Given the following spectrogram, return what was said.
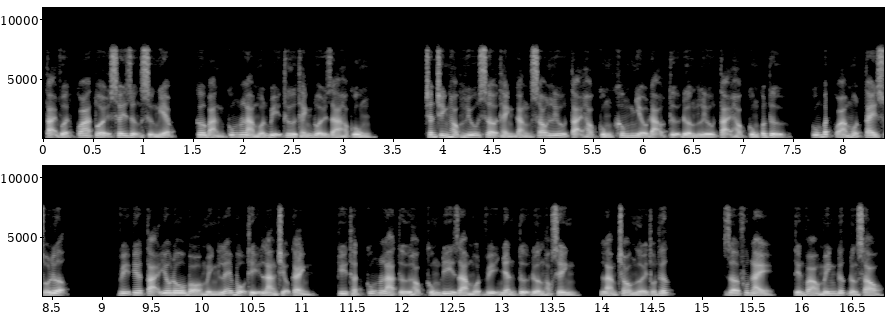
tại vượt qua tuổi xây dựng sự nghiệp, cơ bản cũng là muốn bị thư thánh đuổi ra học cung. Chân chính học hữu sở thành đằng sau lưu tại học cung không nhiều đạo tự đường lưu tại học cung quân tử, cũng bất quá một tay số lượng. Vị tiêu tại yêu đô bỏ mình lễ bộ thị lang triệu cảnh kỳ thật cũng là từ học cung đi ra một vị nhân tự đường học sinh, làm cho người thổn thức. Giờ phút này, tiến vào minh đức đường sau.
